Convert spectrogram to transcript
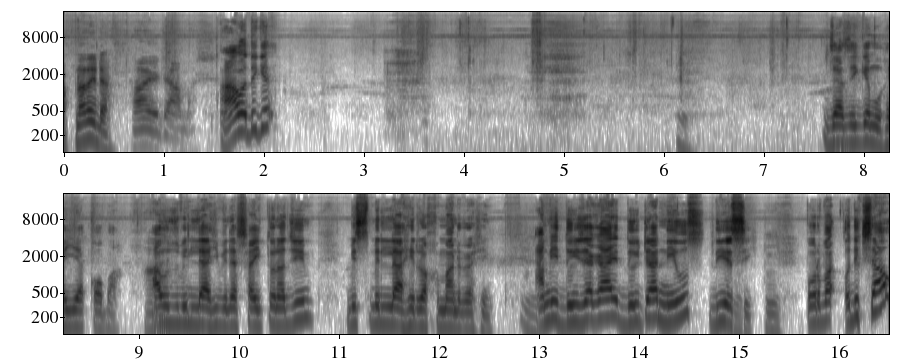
আপনার এটা? হয় এটা আমার। আও ওদিকে। জাজিগে মুহাইয়া কবা। আউজবিল্লাহি মিনাশ শাইতানির রাজিম। বিসমিল্লাহির রহমানির রহিম। আমি দুই জায়গায় দুইটা নিউজ দিয়েছি। পূর্বা ওদিক চাও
